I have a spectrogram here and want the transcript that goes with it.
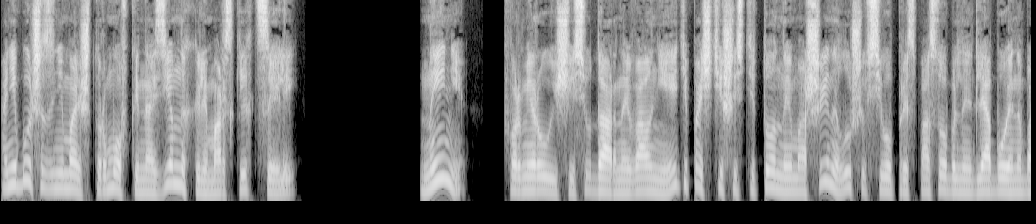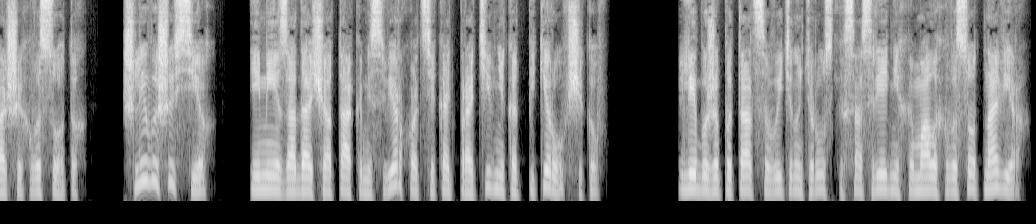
они больше занимались штурмовкой наземных или морских целей. Ныне, формирующиеся ударной волне, эти почти шеститонные машины, лучше всего приспособленные для боя на больших высотах, шли выше всех, имея задачу атаками сверху отсекать противника от пикировщиков. Либо же пытаться вытянуть русских со средних и малых высот наверх,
